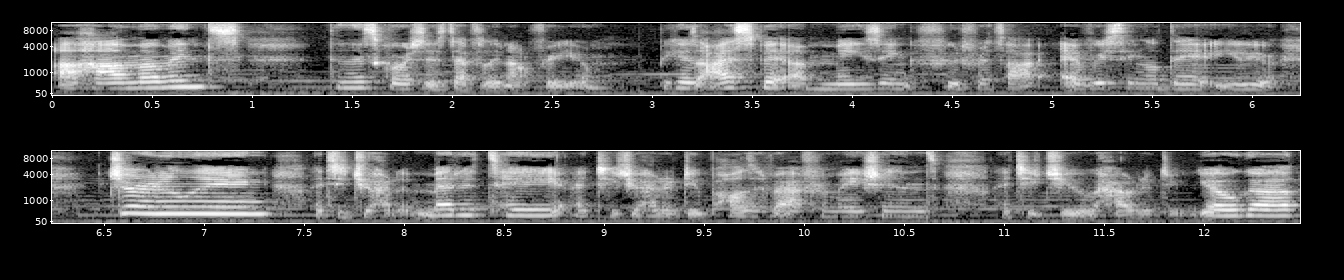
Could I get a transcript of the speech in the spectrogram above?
aha moments, then this course is definitely not for you because I spit amazing food for thought every single day at you. You're journaling, I teach you how to meditate, I teach you how to do positive affirmations, I teach you how to do yoga.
